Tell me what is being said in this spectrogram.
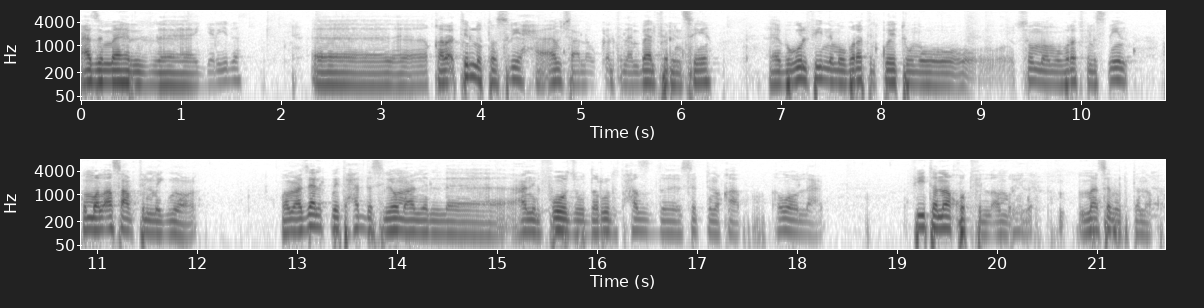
حازم ماهر آه، الجريدة. آه، قرأت له تصريح أمس على وكالة الأنباء الفرنسية. آه، بيقول فيه إن مباراة الكويت ثم مباراة فلسطين هم الأصعب في المجموعة. ومع ذلك بيتحدث اليوم عن عن الفوز وضرورة حصد ست نقاط هو واللاعب. في تناقض في الأمر هنا. ما سبب التناقض؟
